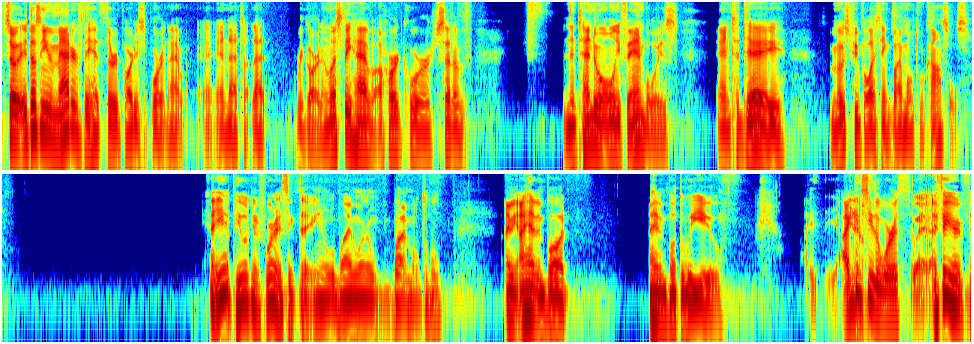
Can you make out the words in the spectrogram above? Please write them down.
So it doesn't even matter if they had third party support in that in that that regard, unless they have a hardcore set of Nintendo only fanboys. And today, most people I think buy multiple consoles. Yeah, yeah, people can afford it. I think that you know we'll buy more than buy multiple. I mean, I haven't bought, I haven't bought the Wii U. I You can know. see the worth I figure if,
